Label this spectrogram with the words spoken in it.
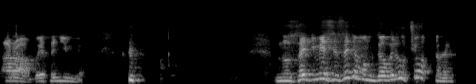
арабы, это не мир. Но вместе с этим он говорил четко, говорит,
